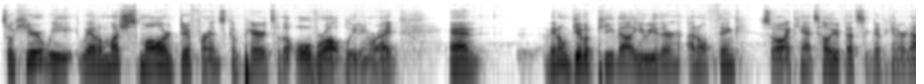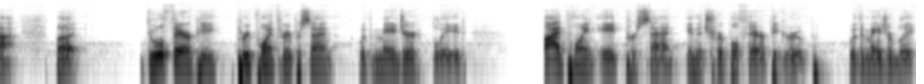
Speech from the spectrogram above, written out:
So here we, we have a much smaller difference compared to the overall bleeding, right? And they don't give a p value either, I don't think. So I can't tell you if that's significant or not. But dual therapy, 3.3% with major bleed, 5.8% in the triple therapy group with a major bleed.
